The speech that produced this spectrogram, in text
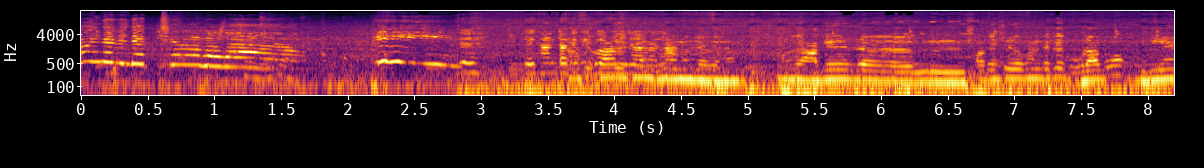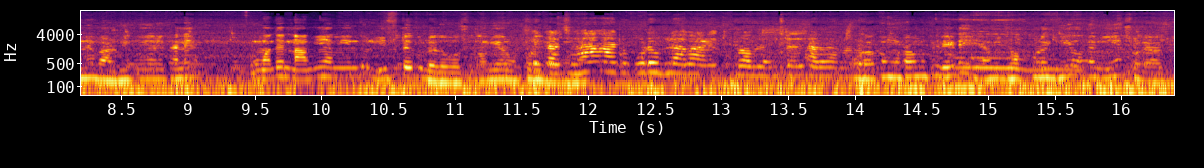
ফাইনালি যাচ্ছি আমার বাবা। এখানটা থেকে গরম যাবে না। আগের স্বদেশের ওখান থেকে ঘোরাবো ঘুরিয়ে এনে বার্বিকিউ এখানে তোমাদের নামিয়ে আমি কিন্তু লিফটে তুলে দেবো শুধু আমি আর উপরে ঠিক আছে হ্যাঁ হ্যাঁ একটু পরে উঠলে আবার আরেকটু প্রবলেম চলে ছাড়বে না ওরা তো মোটামুটি রেডি আমি ঝপ করে গিয়ে ওদের নিয়ে চলে আসব।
